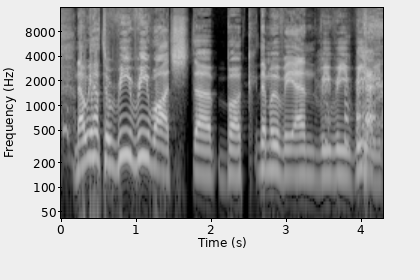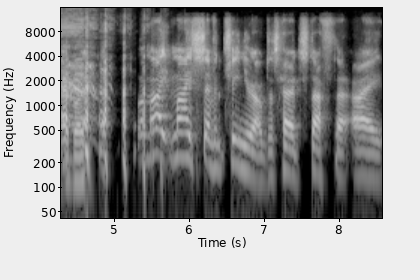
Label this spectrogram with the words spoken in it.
Now we have to re rewatch the book, the movie, and re re reread the book. well, my my seventeen year old just heard stuff that I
